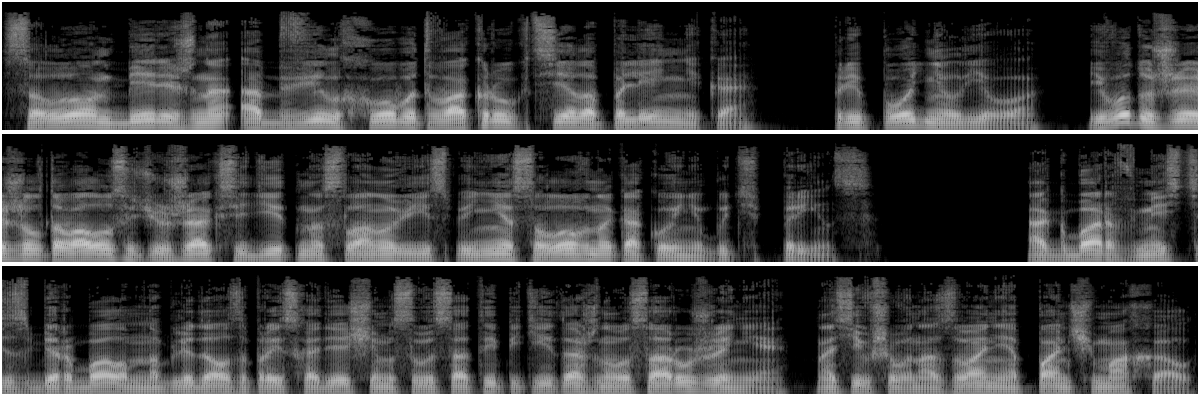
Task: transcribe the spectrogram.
Слон бережно обвил хобот вокруг тела пленника, приподнял его и вот уже желтоволосый чужак сидит на слоновьей спине, словно какой-нибудь принц. Акбар вместе с Бербалом наблюдал за происходящим с высоты пятиэтажного сооружения, носившего название Панч-Махал,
